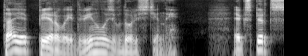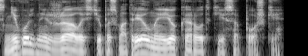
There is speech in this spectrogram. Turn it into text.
Тая первой двинулась вдоль стены. Эксперт с невольной жалостью посмотрел на ее короткие сапожки.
